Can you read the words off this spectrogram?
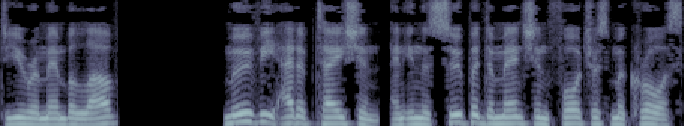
Do You Remember Love? Movie adaptation, and in the Super Dimension Fortress Macross,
